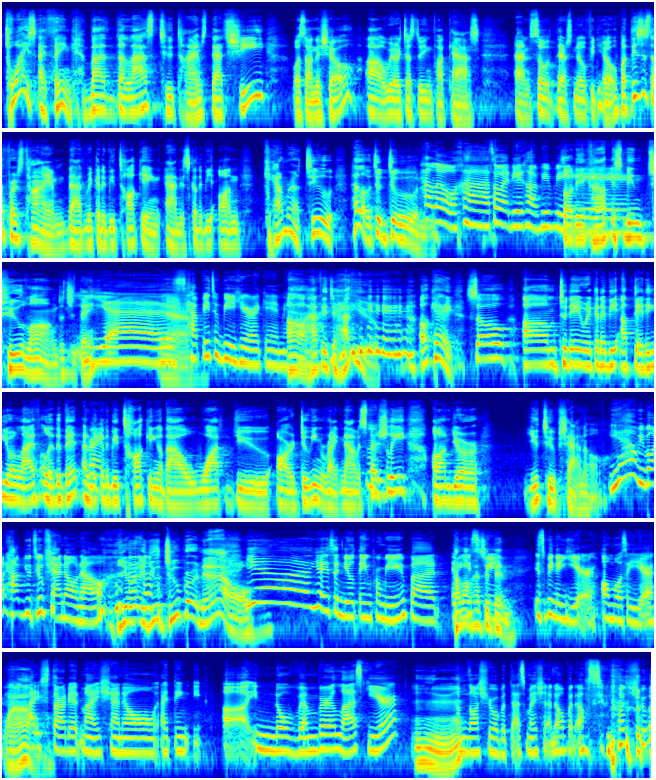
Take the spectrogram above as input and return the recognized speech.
twice, I think. But the last two times that she was on the show, uh, we are just doing podcasts and so there's no video. But this is the first time that we're going to be talking, and it's going to be on camera too. Hello, June Hello, ค่ะสวัสดีค่ะพี่บีสวัสดีครับ It's been too long, don't you think? Yes. Yeah. Happy to be here again. Oh, happy to have you. okay, so um, today we're going to be updating your life a little bit, and right. we're going to be talking about what you are doing right now, especially mm. on your YouTube channel. Yeah we both have YouTube channel now You're a YouTuber now. Yeah, yeah, it's a new thing for me, but How long it's has it been? It's been a year, almost a year. Wow. I started my channel, I think, uh, in November last year. Mm-hmm. I'm not sure, but that's my channel, but I'm still not sure.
